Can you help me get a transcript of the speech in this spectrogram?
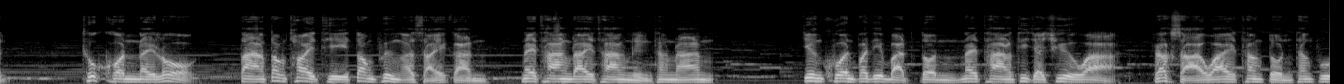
37 ทุกคนในโลก ต่างต้องถ้อยทีต้องพึ่งอาศัยกัน ในทางใดทางหนึ่งทั้งนั้น จึงควรปฏิบัติตนในทางที่จะชื่อว่า รักษาไว้ทั้งตนทั้งผู้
